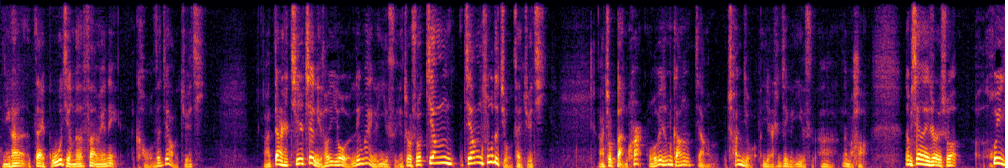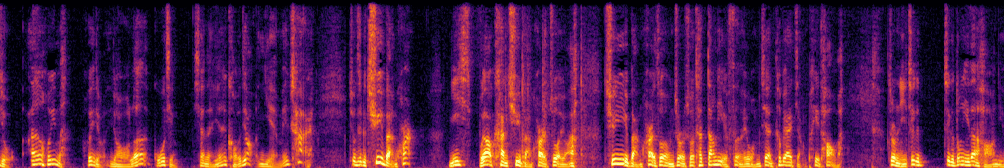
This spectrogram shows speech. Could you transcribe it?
你看在古井的范围内，口子窖崛起啊，但是其实这里头又有另外一个意思，也就是说江江苏的酒在崛起啊，就板块。我为什么刚讲川酒也是这个意思啊？那么好，那么现在就是说徽酒，安徽嘛，徽酒有了古井，现在人家口子窖也没差呀，就这个区域板块，你不要看区域板块的作用啊，区域板块作用就是说它当地的氛围，我们现在特别爱讲配套嘛，就是你这个。这个东西一旦好，你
